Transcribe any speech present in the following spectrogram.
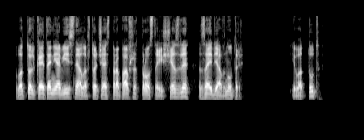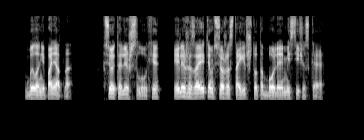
Вот только это не объясняло, что часть пропавших просто исчезли, зайдя внутрь. И вот тут было непонятно, все это лишь слухи, или же за этим все же стоит что-то более мистическое.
